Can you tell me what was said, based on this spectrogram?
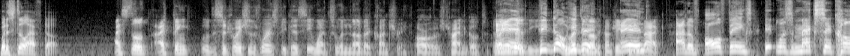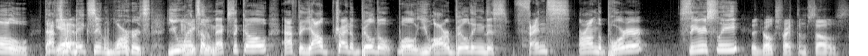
But it's still effed up. I still I think well, the situation is worse because he went to another country or was trying to go to. No, and he he, did. no, he, went did. to another country and, came back. Out of all things, it was Mexico. That's Yeah. what makes it worse. You It went to you- Mexico after y'all try to build a. Well, you are building this fence around the border. Seriously? The jokes write themselves.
